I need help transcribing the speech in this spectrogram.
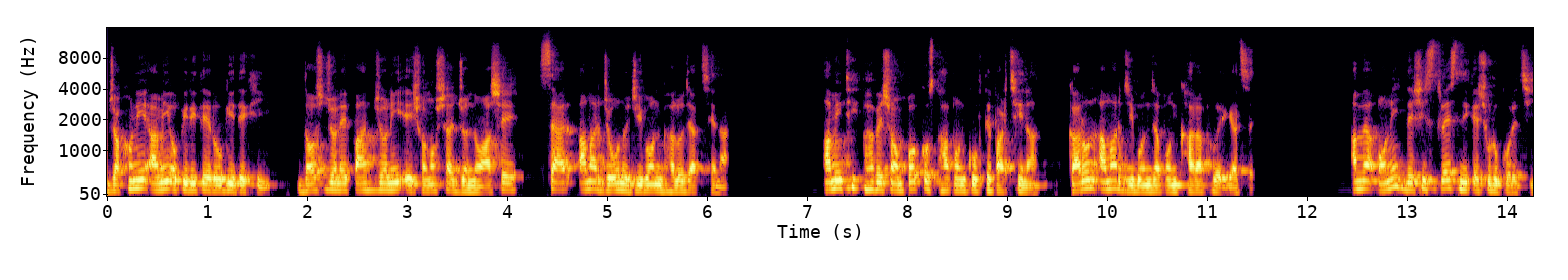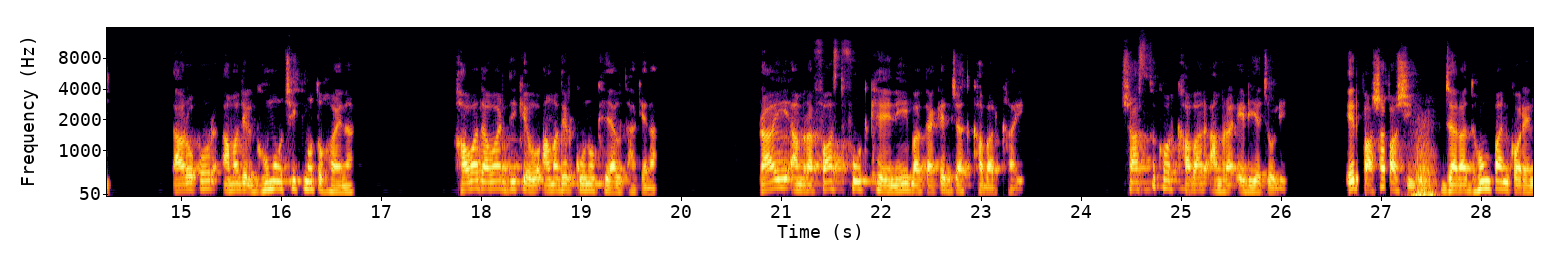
যখনই আমি অপিরিতে রোগী দেখি, দশ জনে পাঁচ জনই এই সমস্যার জন্য আসে, স্যার, আমার যৌন জীবন ভালো যাচ্ছে না। আমি ঠিকভাবে সম্পর্ক স্থাপন করতে পারছি না, কারণ আমার জীবনযাপন খারাপ হয়ে গেছে। আমরা অনেক বেশি স্ট্রেস নিতে শুরু করেছি। তার উপর আমাদের ঘুমও ঠিক মতো হয় না। খাওয়া দাওয়ার দিকেও আমাদের কোনো খেয়াল থাকে না। প্রায় আমরা ফাস্ট ফুড খেয়ে নিই বা প্যাকেটজাত খাবার খাই। স্বাস্থ্যকর খাবার আমরা এড়িয়ে চলি। এর পাশাপাশি যারা ধূমপান করেন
